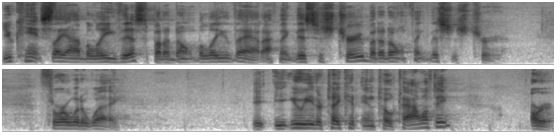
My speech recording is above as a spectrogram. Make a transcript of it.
You can't say, I believe this, but I don't believe that. I think this is true, but I don't think this is true. Throw it away. You either take it in totality or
